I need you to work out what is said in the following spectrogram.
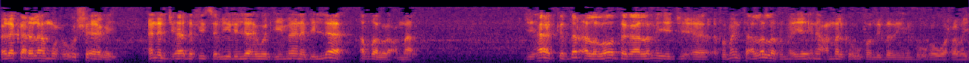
فذakra لهم wuxuu u sheegay أن الجهاaد في سبيiل اللhi والإيماaن بالله أفضل الأعماaل جihaadka dar alla loo dagaalamay rumaynta alla la rumeeya inay camalka ugu fadli badan yihiin buu uga warramay.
